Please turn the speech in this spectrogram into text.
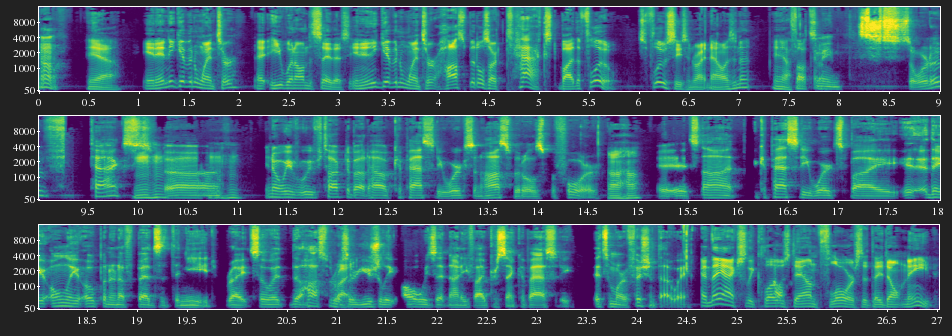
Oh. Yeah. In any given winter, uh, he went on to say this in any given winter, hospitals are taxed by the flu. It's flu season right now, isn't it? Yeah, I thought so. I mean, sort of tax. Mhm. Uh, Mhm. You know, we've we've talked about how capacity works in hospitals before. Uh huh. It's not capacity works by they only open enough beds that they need, right? So it, the hospitals Right. are usually always at ninety five percent capacity. It's more efficient that way, And they actually close down floors that they don't need.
